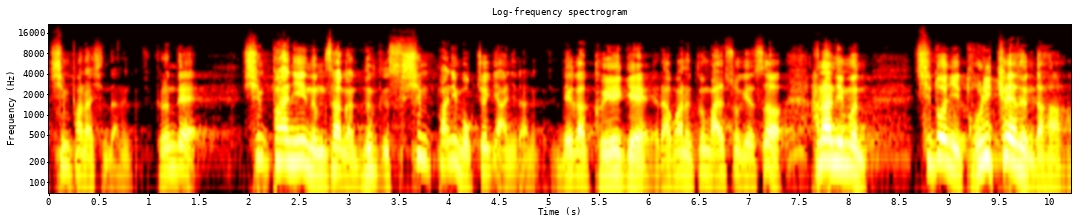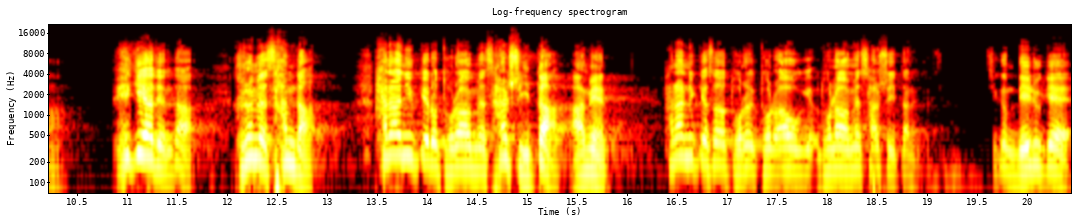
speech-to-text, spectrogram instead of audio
심판하신다는 거죠. 그런데 심판이 능사가 능- 심판이 목적이 아니라는 거죠. 내가 그에게라고 하는 그 말 속에서 하나님은 시돈이 돌이켜야 된다. 회개해야 된다. 그러면 산다. 하나님께로 돌아오면 살 수 있다. 아멘. 하나님께서 돌아, 돌아오게, 돌아오면 살 수 있다는 거죠. 지금 내륙에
